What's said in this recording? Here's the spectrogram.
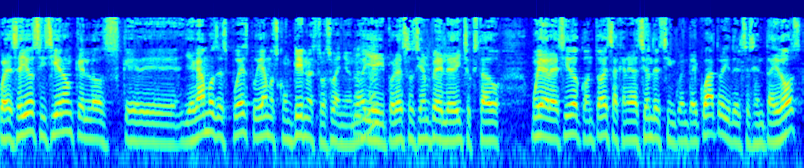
pues ellos hicieron que los que llegamos después pudiéramos cumplir nuestro sueño, ¿no? y, y por eso siempre le he dicho que he estado muy agradecido con toda esa generación del 54 y del 62.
